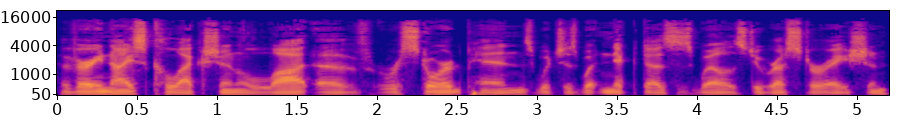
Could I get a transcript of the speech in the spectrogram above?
a very nice collection, a lot of restored pins, which is what Nick does as well as do restoration.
